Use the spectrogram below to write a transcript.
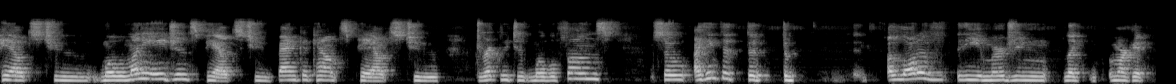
payouts to mobile money agents, payouts to bank accounts, payouts to directly to mobile phones. So I think that the, the a lot of the emerging like market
